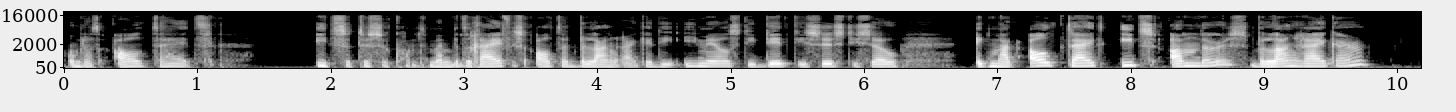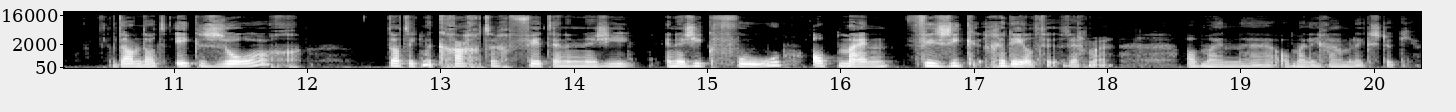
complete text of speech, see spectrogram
Omdat altijd iets ertussen komt. Mijn bedrijf is altijd belangrijker. Die e-mails, die dit, die zus, die zo. Ik maak altijd iets anders belangrijker dan dat ik zorg dat ik me krachtig, fit en energie, energiek voel op mijn fysiek gedeelte, zeg maar. Op mijn, uh, op mijn lichamelijk stukje.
